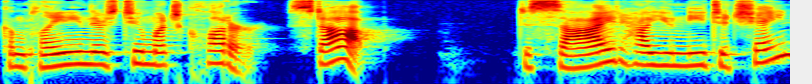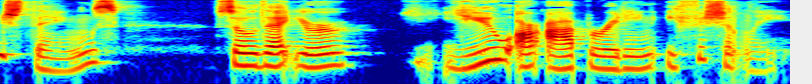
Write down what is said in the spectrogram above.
complaining there's too much clutter. Stop. Decide how you need to change things so that you're, you are operating efficiently.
